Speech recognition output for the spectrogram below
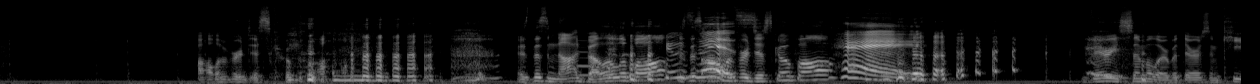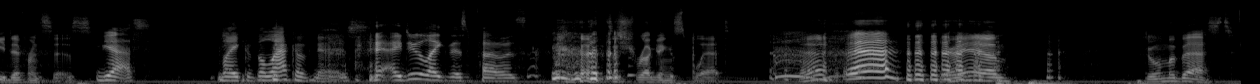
Oliver Disco Ball. Is this not Bella LaBall? Is Who's this this? Oliver Disco Ball? hey. Very similar, but there are some key differences. yes. Like the lack of nose. I, I do like this pose. it's a shrugging split. Eh, here I am, doing my best,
